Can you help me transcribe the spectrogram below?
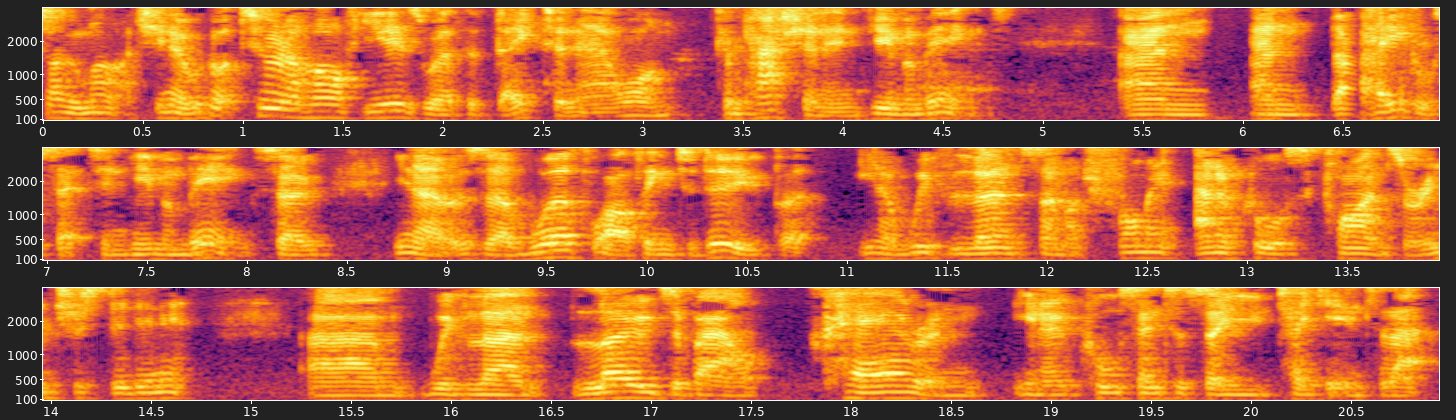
so much. You know, we've got two and a half years worth of data now on compassion in human beings and and behavioural sets in human beings. So you know, it was a worthwhile thing to do, but you know, we've learned so much from it, and of course, clients are interested in it. Um, we've learned loads about care and you know call centers, so you take it into that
